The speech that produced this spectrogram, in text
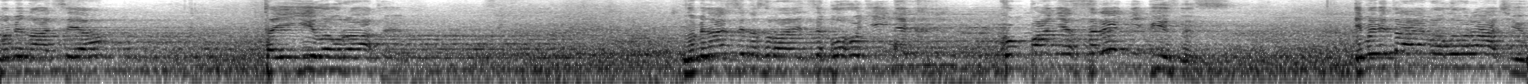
номінація та її лауреати. Номінація називається Благодійник компанія Середній бізнес. І ми вітаємо лауреатів.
